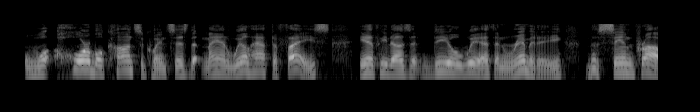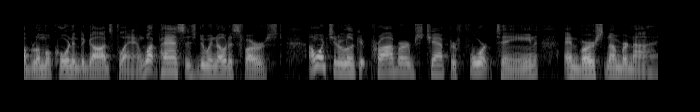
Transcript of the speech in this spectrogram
horrible consequences that man will have to face if he doesn't deal with and remedy the sin problem according to God's plan. What passage do we notice first? I want you to look at Proverbs chapter 14 and verse number 9.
